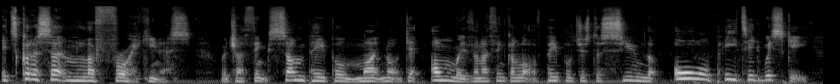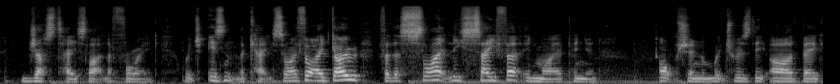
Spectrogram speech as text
it's got a certain Laphroaiginess, which I think some people might not get on with, and I think a lot of people just assume that all peated whiskey just tastes like Laphroaig, which isn't the case. So I thought I'd go for the slightly safer, in my opinion, option, which was the Ardbeg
